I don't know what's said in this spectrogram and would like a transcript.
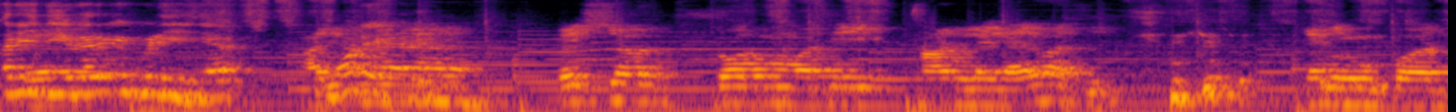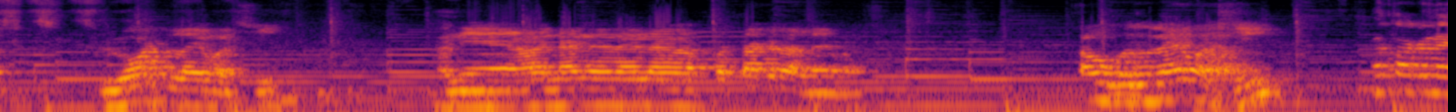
ખરીદી કરવી પડી છે. મોટી ગાડી. સ્પેશિયલ શોરૂમમાંથી ખાંડ લઈને આવ્યા છીએ. એની ઉપર લોટ લાવ્યા છીએ. અને આ નાના નાના ફટાકડા લાવ્યા છે આવું બધું લાવ્યા છીએ આપણે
